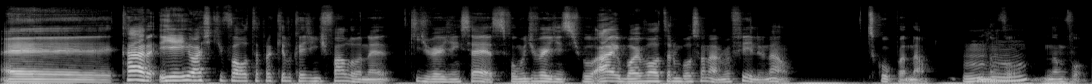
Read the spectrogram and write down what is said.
É, cara, e aí eu acho que volta para aquilo que a gente falou, né? Que divergência é essa? Se for uma divergência, tipo, ah, o boy volta no Bolsonaro, meu filho, não. Desculpa, não. Uhum. Não vou, uhum. não vou.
